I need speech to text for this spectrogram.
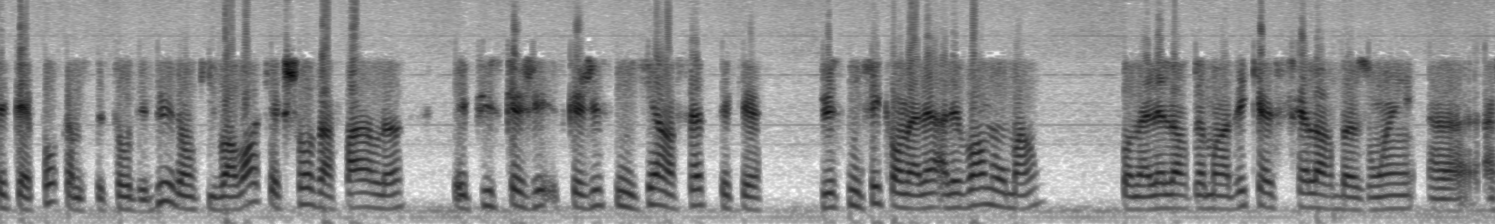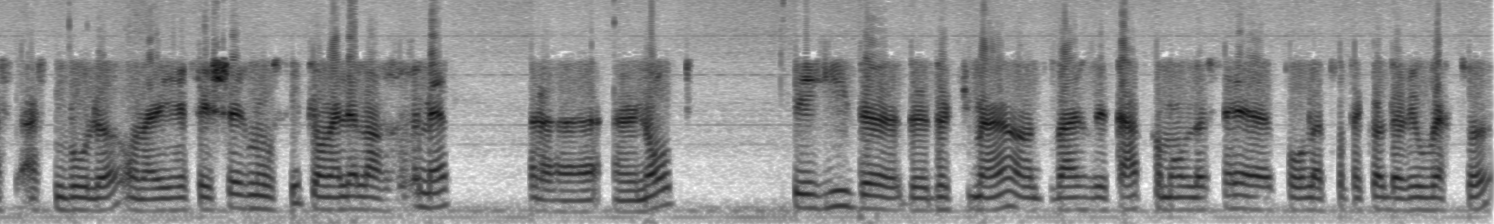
c'était pas comme c'était au début. Donc, il va y avoir quelque chose à faire là. Et puis, ce que j'ai ce que j'ai signifié, en fait, c'est que j'ai signifié qu'on allait aller voir nos membres, qu'on allait leur demander quels seraient leurs besoins euh, à, ce- niveau-là. On allait réfléchir nous aussi, puis on allait leur remettre euh, un autre série de, documents en diverses étapes, comme on le fait euh, pour le protocole de réouverture,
